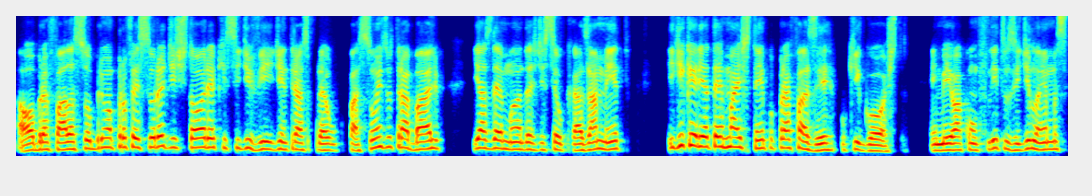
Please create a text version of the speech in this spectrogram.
A obra fala sobre uma professora de história que se divide entre as preocupações do trabalho e as demandas de seu casamento e que queria ter mais tempo para fazer o que gosta. Em meio a conflitos e dilemas,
